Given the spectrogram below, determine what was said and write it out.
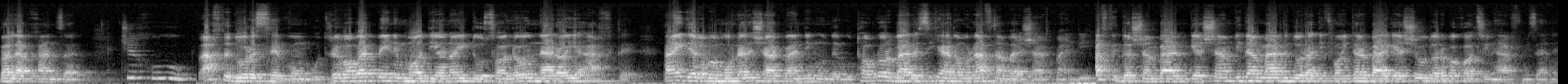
و لبخند زد. چه خوب. وقت دور سوم بود. رقابت بین مادیانای دو ساله و نرای اخته پنج دقیقه با مهلت شرط بندی مونده بود. تابلو رو بررسی کردم و رفتم برای شرط بندی وقتی داشتم برمیگشتم دیدم مرد دو ردیف پایینتر برگشته و داره با کاترین حرف می‌زنه.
